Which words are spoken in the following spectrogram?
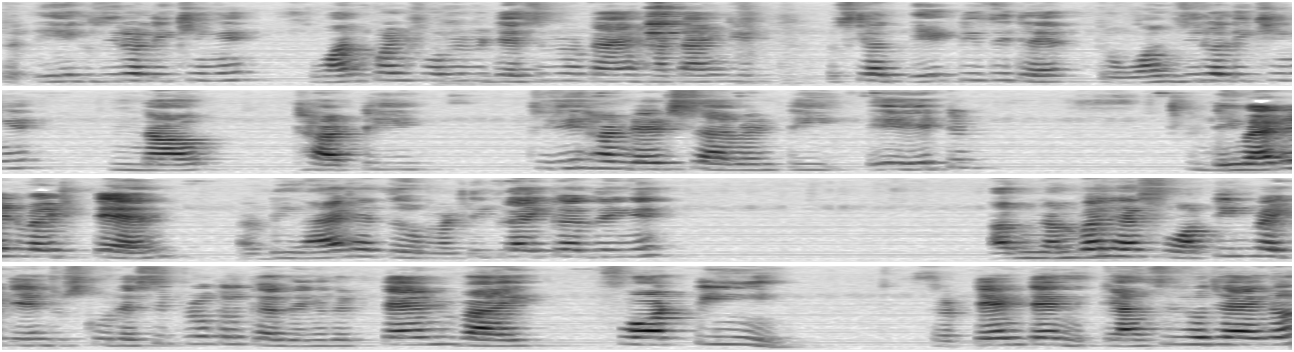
तो एक ज़ीरो लिखेंगे 1.4 में भी डेसिमल हटाए, हटाएँगे, उसके बाद एक डिजिट है तो वन ज़ीरो लिखेंगे now thirty three hundred seventy eight divided by ten अब डिवाइड है तो मल्टीप्लाई कर देंगे, अब नंबर है फोर्टीन बाई टेन तो उसको रेसिप्रोकल कर देंगे तो टेन बाई फोर्टीन तो टेन टेन कैंसिल हो जाएगा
